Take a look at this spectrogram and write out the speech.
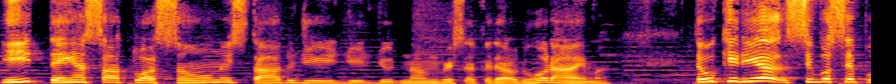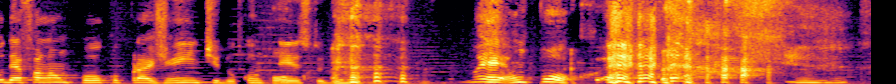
e tem essa atuação no estado de, de, de, na Universidade Federal de Roraima. Então eu queria, se você puder falar um pouco para a gente do contexto um de é um pouco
